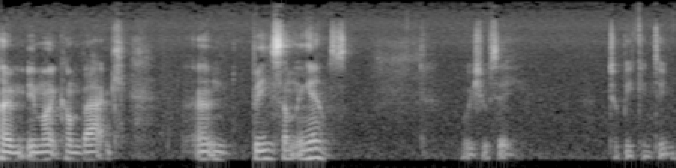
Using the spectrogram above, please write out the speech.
It might come back and be something else. We shall see. To be continued.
